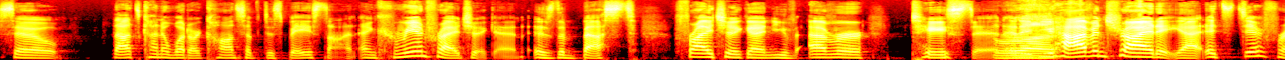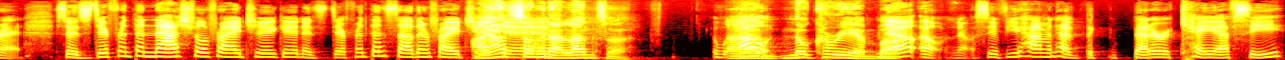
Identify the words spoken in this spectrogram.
So that's kind of what our concept is based on. And Korean fried chicken is the best fried chicken you've ever tasted. And if you haven't tried it yet, it's different. So it's different than Nashville fried chicken. It's different than Southern fried chicken. I had some in Atlanta. Um, oh, no Korean, but no, oh no. So if you haven't had the better KFC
